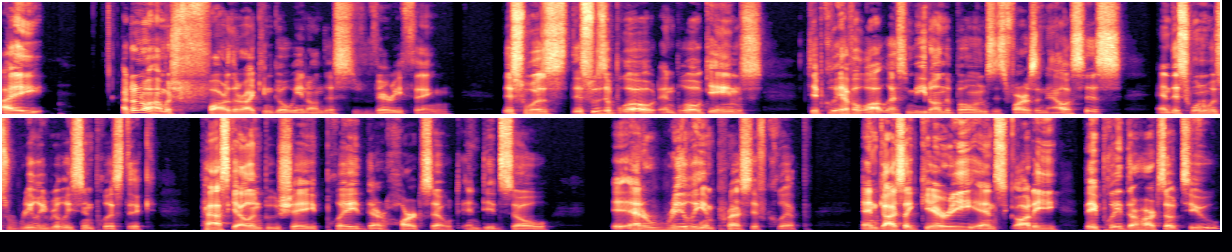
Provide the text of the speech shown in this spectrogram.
i i don't know how much farther i can go in on this very thing this was this was a blowout and blowout games typically have a lot less meat on the bones as far as analysis and this one was really really simplistic pascal and boucher played their hearts out and did so at a really impressive clip and guys like gary and scottie they played their hearts out too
